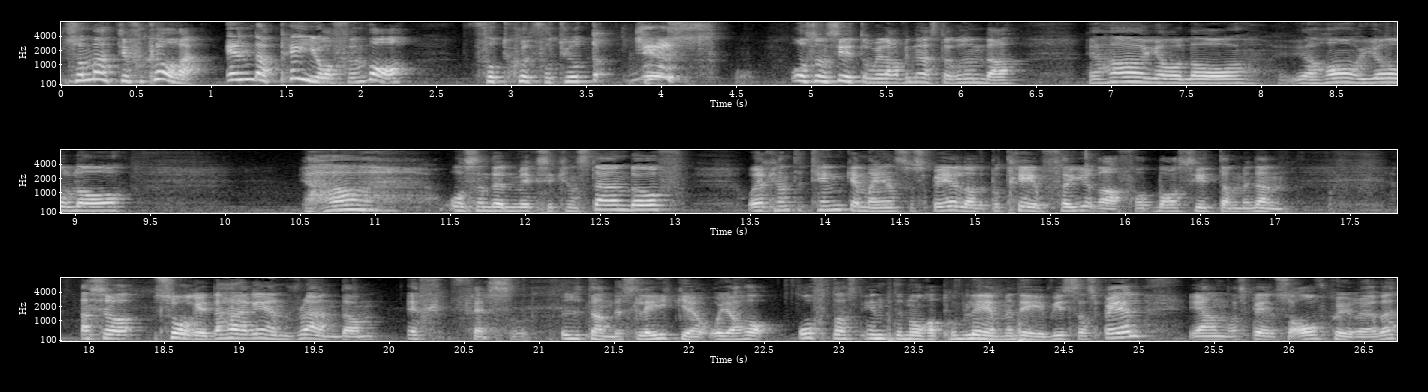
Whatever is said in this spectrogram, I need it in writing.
Som Matti förklarade, enda payoffen var 47-48, yes! Och sen sitter vi där vid nästa runda. Jaha, jag la, jaha, jag la, jaha. Och sen den Mexican standoff. Och jag kan inte tänka mig ens att spela det på 3 och 4 för att bara sitta med den. Alltså, sorry, det här är en random F-fest utan dess like och jag har oftast inte några problem med det i vissa spel. I andra spel så avskyr jag det.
